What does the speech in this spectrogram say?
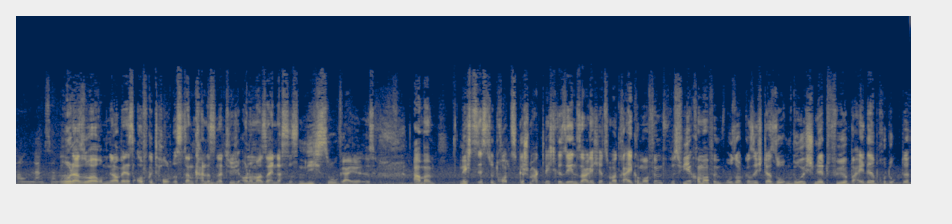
tauen langsam auf. Oder so herum. Genau, wenn es aufgetaut ist, dann kann es natürlich auch nochmal sein, dass das nicht so geil ist. Aber nichtsdestotrotz, geschmacklich gesehen, sage ich jetzt mal 3,5 bis 4,5 Osok-Gesichter so im Durchschnitt für beide Produkte.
